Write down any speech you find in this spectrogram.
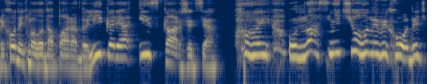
Приходить молода пара до лікаря і скаржиться. Ой, у нас нічого не виходить.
